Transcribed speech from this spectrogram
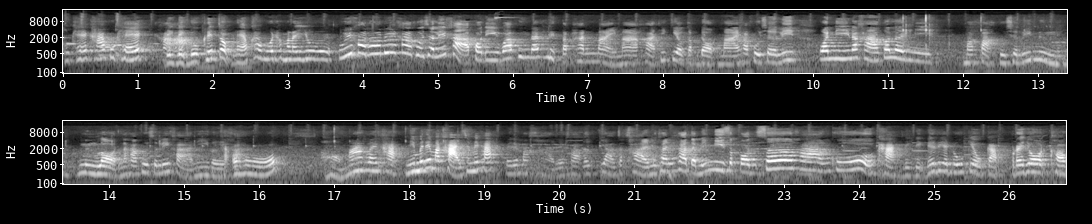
ครูเค้กคะครูเค้กค่ะเด็กๆ ดูคลิปจบแล้วค่ะมัวทำอะไรอยู่อุ้ยขอโทษด้วยค่ะครูเชอรี่ค่ะ พอดีว่าเพิ่งได้ผลิตภัณฑ์ใหม่มาค่ะ ที่เกี่ยวกับดอกไม้ค่ะครูเชอรี่ วันนี้นะคะก็เลยมี มาฝากครูเชอรี่หนึ่งหนึ่งหลอดนะคะครูเชอรี่ค่ะนี่เลยค่ะค่ะ โอ้โห หอมมากเลยค่ะ นี่ไม่ได้มาขายใช่ไหมคะ ไม่ได้มาขายเลยค่ะ ก็อยากจะขายเหมือนกันค่ะ แต่ไม่มีสปอนเซอร์ค่ะคุณครู ค่ะ เด็กๆ ได้เรียนรู้เกี่ยวกับประโยชน์ของ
